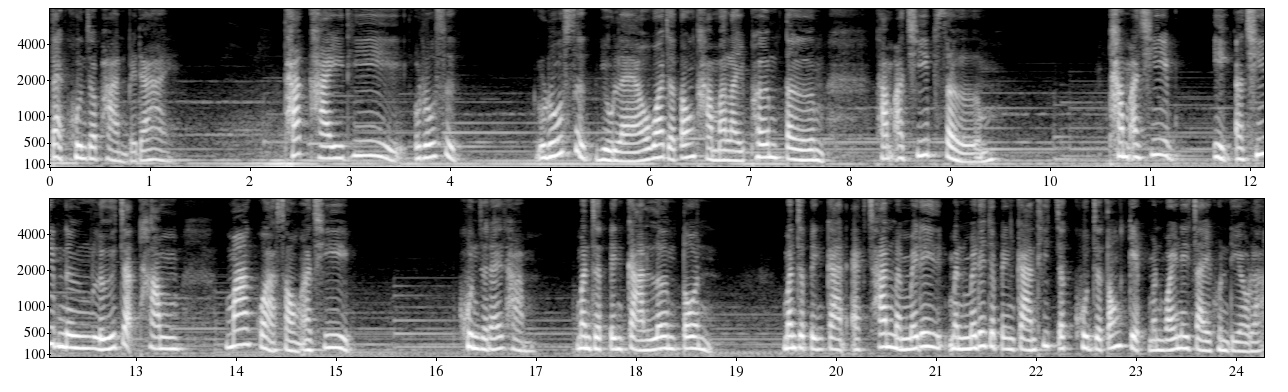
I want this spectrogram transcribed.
แต่คุณจะผ่านไปได้ ถ้าใครที่รู้สึกรู้สึกอยู่แล้วว่าจะต้องทำอะไรเพิ่มเติมทำอาชีพเสริมทำอาชีพอีกอาชีพหนึ่งหรือจะทำมากกว่าสองอาชีพ คุณจะได้ทำมันจะเป็นการเริ่มต้น มันจะเป็นการแอคชั่นมันไม่ได้มันไม่ได้จะเป็นการที่จะคุณจะต้องเก็บมันไว้ในใจคนเดียวละ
